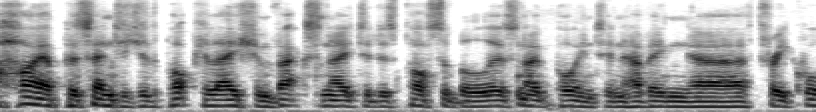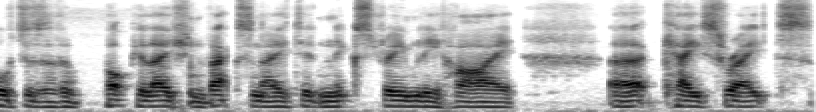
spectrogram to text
high a percentage of the population vaccinated as possible. There's no point in having uh, three quarters of the population vaccinated and extremely high uh, case rates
